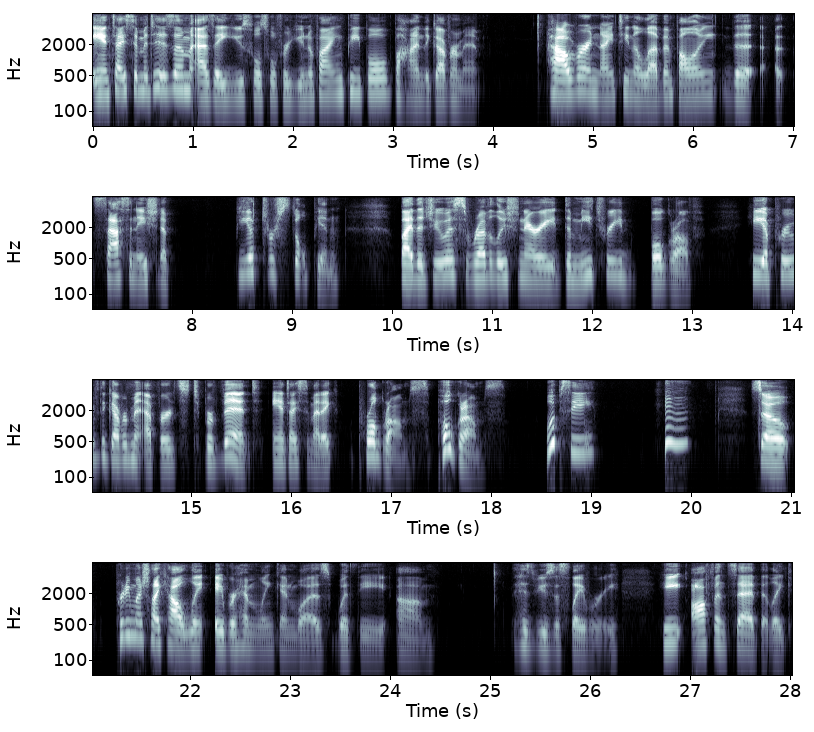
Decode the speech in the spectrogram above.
anti-Semitism as a useful tool for unifying people behind the government. However, in 1911, following the assassination of Pyotr Stolypin by the Jewish revolutionary Dmitry Bogrov, he approved the government efforts to prevent anti Semitic pogroms. Pogroms. Whoopsie. so, pretty much like how Abraham Lincoln was with the um, his views of slavery. He often said that like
